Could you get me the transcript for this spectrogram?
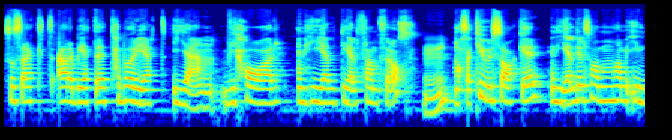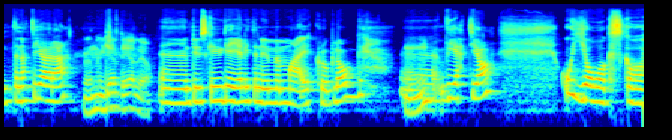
som sagt, arbetet har börjat igen. Vi har en hel del framför oss. Mm. Massa kul saker. En hel del som har med internet att göra. En hel del ja. Eh, Du ska ju greja lite nu med microblogg, eh, vet jag. Och jag ska...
